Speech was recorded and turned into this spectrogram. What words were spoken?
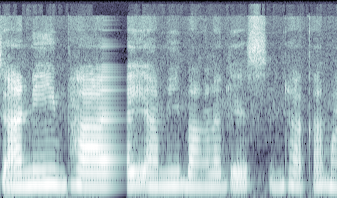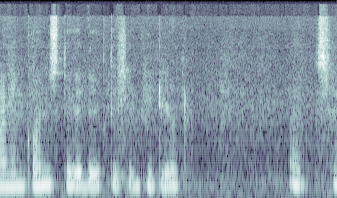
জানি ভাই, আমি বাংলাদেশ, ঢাকা, মানিকগঞ্জ থেকে দেখতেছি ভিডিওটা। আচ্ছা।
